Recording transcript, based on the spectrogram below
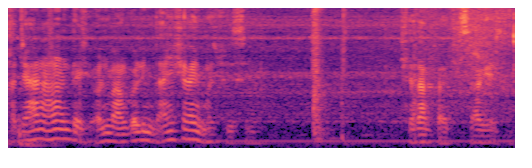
바지 하나 하는데 얼마 안 걸립니다. 한 시간이면 할 수 있어요. 재단까지 싸게 해서.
